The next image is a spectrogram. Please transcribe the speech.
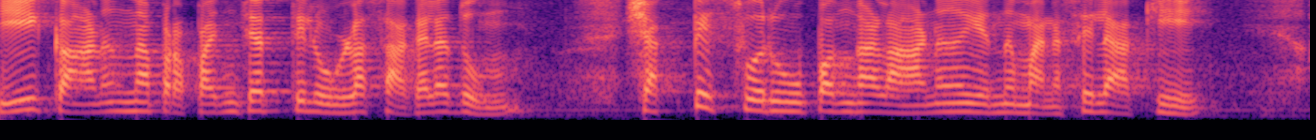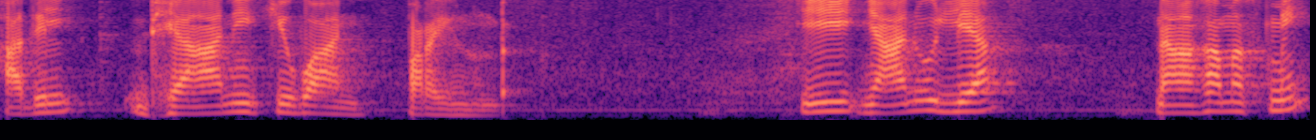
ഈ കാണുന്ന പ്രപഞ്ചത്തിലുള്ള സകലതും ശക്തിസ്വരൂപങ്ങളാണ് എന്ന് മനസ്സിലാക്കി അതിൽ ധ്യാനിക്കുവാൻ പറയുന്നുണ്ട്. ഈ ഞാനുമില്ല നാഹമസ്മി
